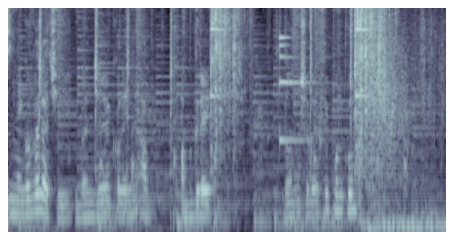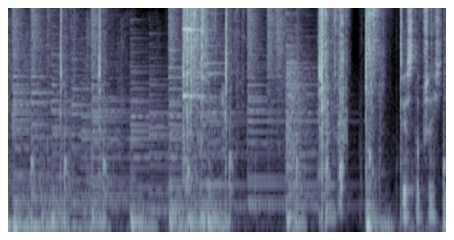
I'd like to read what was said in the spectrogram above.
z niego wyleci. Będzie kolejny up upgrade do naszego ekwipunku. Jest to przejście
